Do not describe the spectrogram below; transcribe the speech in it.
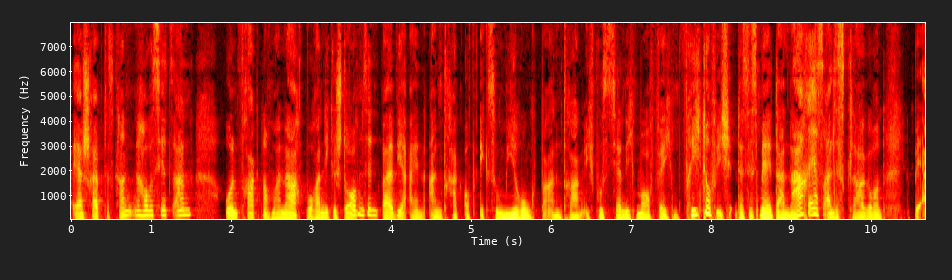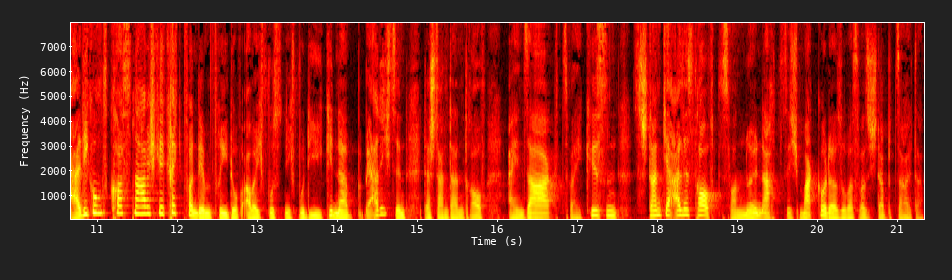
er schreibt das Krankenhaus jetzt an und fragt nochmal nach, woran die gestorben sind, weil wir einen Antrag auf Exhumierung beantragen. Ich wusste ja nicht mal, auf welchem Friedhof ich, das ist mir danach erst alles klar geworden. Beerdigungskosten habe ich gekriegt von dem Friedhof, aber ich wusste nicht, wo die Kinder beerdigt sind. Da stand dann drauf, ein Sarg, zwei Kissen, es stand ja alles drauf. Das waren 89 Mack oder sowas, was ich da bezahlt habe.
